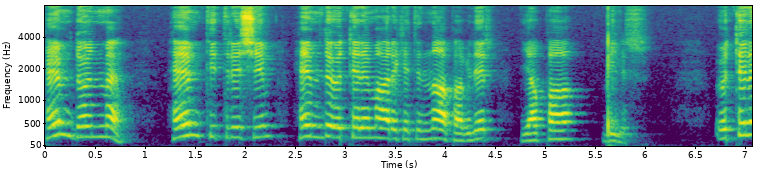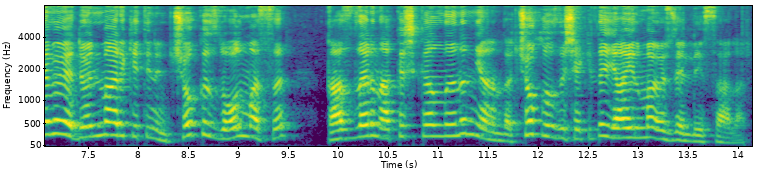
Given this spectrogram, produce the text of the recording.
hem dönme hem titreşim hem de öteleme hareketini ne yapabilir? Yapabilir. Öteleme ve dönme hareketinin çok hızlı olması gazların akışkanlığının yanında çok hızlı şekilde yayılma özelliği sağlar.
